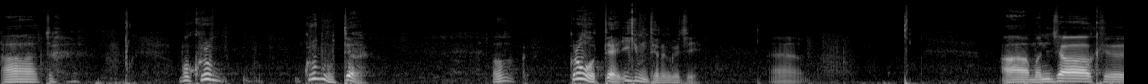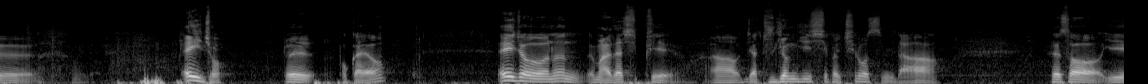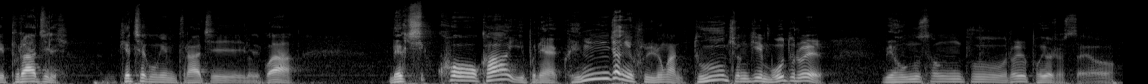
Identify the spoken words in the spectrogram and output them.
아, 저, 뭐 그럼 그럼 어때? 어, 그럼 어때? 이기면 되는 거지. 아, 아 먼저 그 A조를 볼까요? A조는 알다시피 아, 이제 두 경기씩을 치렀습니다. 그래서 이 브라질 개최국인 브라질과 멕시코가 이번에 굉장히 훌륭한 두 경기 모두를 명성부를 보여줬어요.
